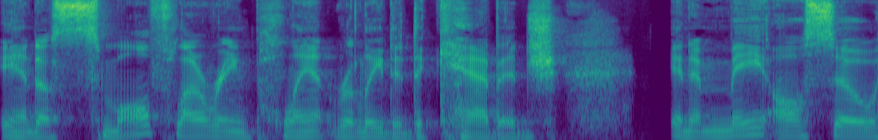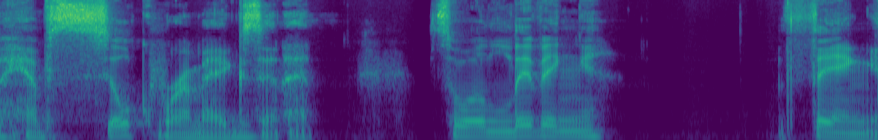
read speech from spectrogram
and a small flowering plant related to cabbage, and it may also have silkworm eggs in it. So a living thing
